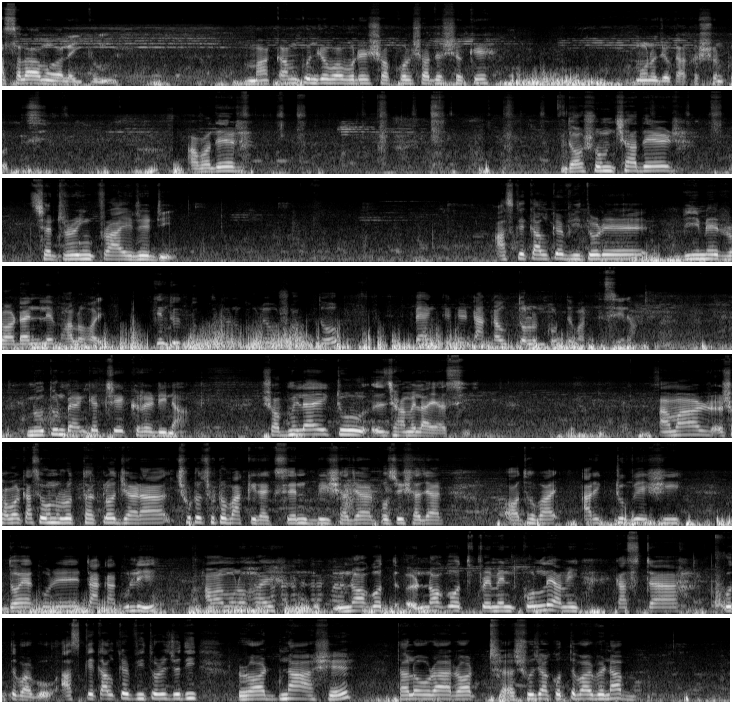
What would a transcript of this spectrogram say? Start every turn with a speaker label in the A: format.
A: আসসালামু আলাইকুম। মাকামকুঞ্জ ভবনের সকল সদস্যকে মনোযোগ আকর্ষণ করতেছি। আমাদের দশম ছাদের সেন্টারিং প্রায় রেডি আজকে কালকের ভিতরে বিমের রড আনলে ভালো হয়, কিন্তু দুঃখজনক হলেও সত্য ব্যাংক থেকে টাকা উত্তোলন করতে পারতেছি না। নতুন ব্যাংকের চেক রেডি না। সব মিলায় একটু ঝামেলায় আছি। আমার সবার কাছে অনুরোধ থাকল যারা ছোট ছোট বাকি রাখছেন, বিশ হাজার, পঁচিশ হাজার অথবা আরেকটু বেশি, দয়া করে টাকাগুলি আমার মনে হয় নগদ নগদ পেমেন্ট করলে আমি কাজটা করতে পারব। আজকে কালকের ভিতরে যদি রড না আসে, তাহলে ওরা রড সোজা করতে পারবে না।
